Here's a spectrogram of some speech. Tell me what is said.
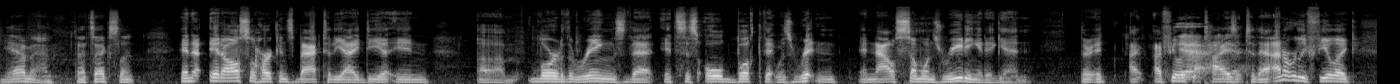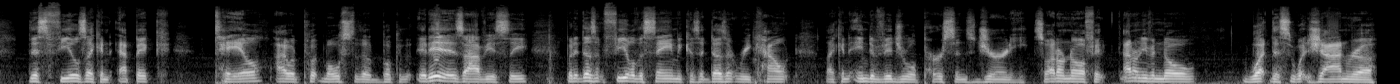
Yeah, man, that's excellent. And it also harkens back to the idea in um, Lord of the Rings that it's this old book that was written and now someone's reading it again. There, it I, I feel like Yeah, it ties yeah. it to that. I don't really feel like this feels like an epic tale. I would put most of the book. It is obviously, but it doesn't feel the same because it doesn't recount like an individual person's journey. So I don't know if it. I don't even know what this what genre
